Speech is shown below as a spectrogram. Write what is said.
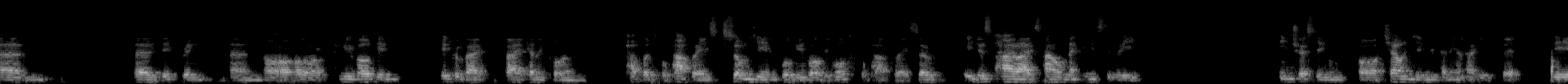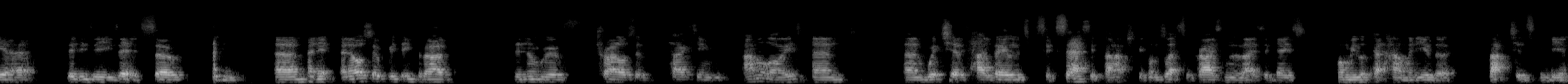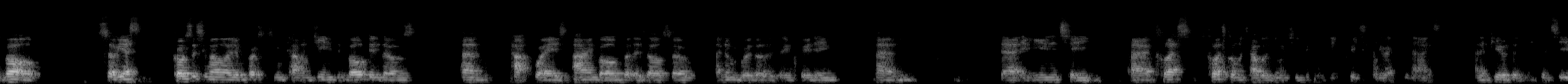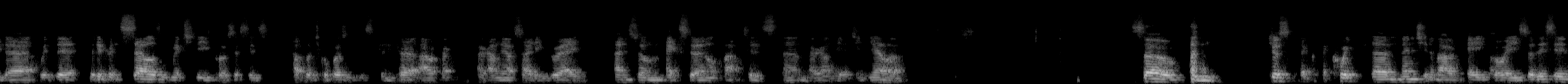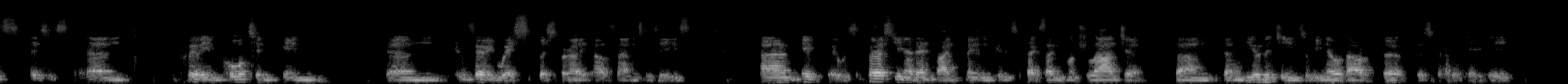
um, uh, different um, or, or, can be involved in different bi biochemical and pathological pathways. Some genes will be involved in multiple pathways. So it just highlights how mechanistically interesting or challenging, depending on how you fit the uh, the disease is. So um, and it, and also if we think about the number of trials of targeting amyloid and um, which have had very limited success, it perhaps becomes less surprising that that is the case when we look at how many other factors can be involved. So yes, processing amyloid and processing tau genes involved in those um, pathways are involved, but there's also a number of others, including um, immunity, uh, cholesterol metabolism, which is becoming increasingly recognized, and a few of others you can see there with the, the different cells in which these processes, pathological processes can occur out, around the outside in grey, and some external factors um, around the edge in yellow. So just a, a quick um, mention about ApoE. So this is this is um, clearly important in um, conferring risk for sporadic Alzheimer's disease. Um, it, it was the first gene identified mainly because its effect size is much larger than, than the other genes that we know about for, for sporadic AD.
